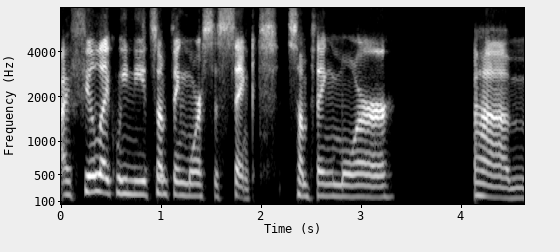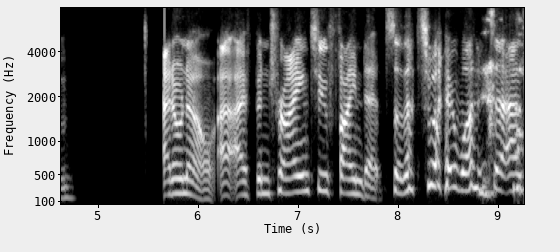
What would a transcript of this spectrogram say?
I feel like we need something more succinct, something more um I don't know. I- have been trying to find it. So that's why I wanted to ask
